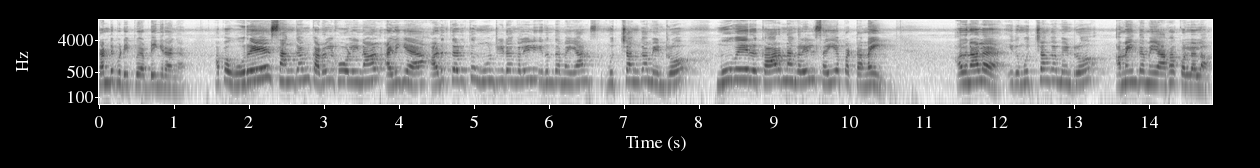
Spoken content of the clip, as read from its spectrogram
கண்டுபிடிப்பு அப்படிங்கிறாங்க. அப்போ ஒரே சங்கம் கடல் கோளினால் அழிய அடுத்தடுத்து மூன்று இடங்களில் இருந்தமையான் முச்சங்கம் என்றோ மூவேறு காரணங்களில் செய்யப்பட்டமை. அதனால் இது முச்சங்கம் என்றோ அமைந்தமையாக கொள்ளலாம்.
